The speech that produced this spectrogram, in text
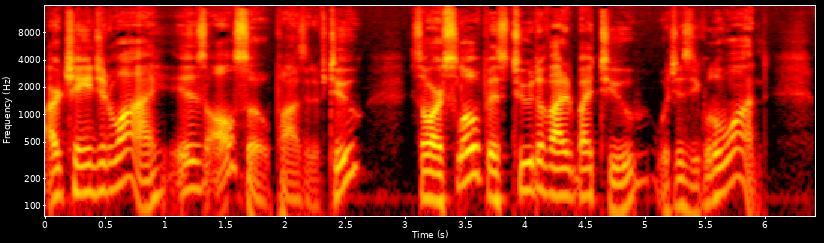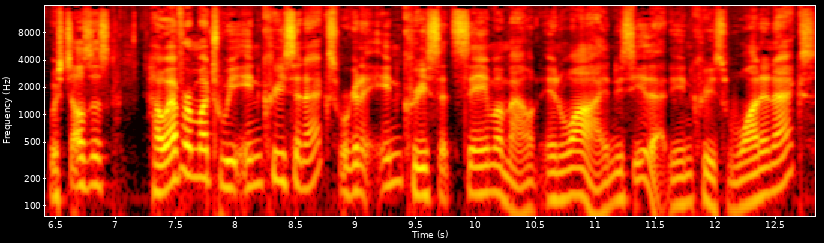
our change in y is also positive 2. So our slope is 2 divided by 2, which is equal to 1, which tells us however much we increase in x, we're going to increase that same amount in y. And you see that. You increase 1 in x,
